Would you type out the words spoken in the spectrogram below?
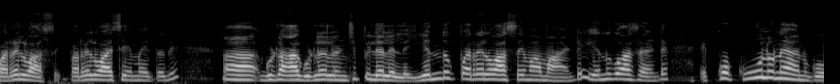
పర్రెలు వాస్తాయి. పర్రెలు వాసి ఏమవుతుంది గుడ్ల ఆ గుడ్ల నుంచి పిల్లలు వెళ్ళాయి. ఎందుకు పర్రెలు వాస్తాయి మామ అంటే ఎందుకు వాస్తాయి అంటే ఎక్కువ కూల్ ఉన్నాయి అనుకో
